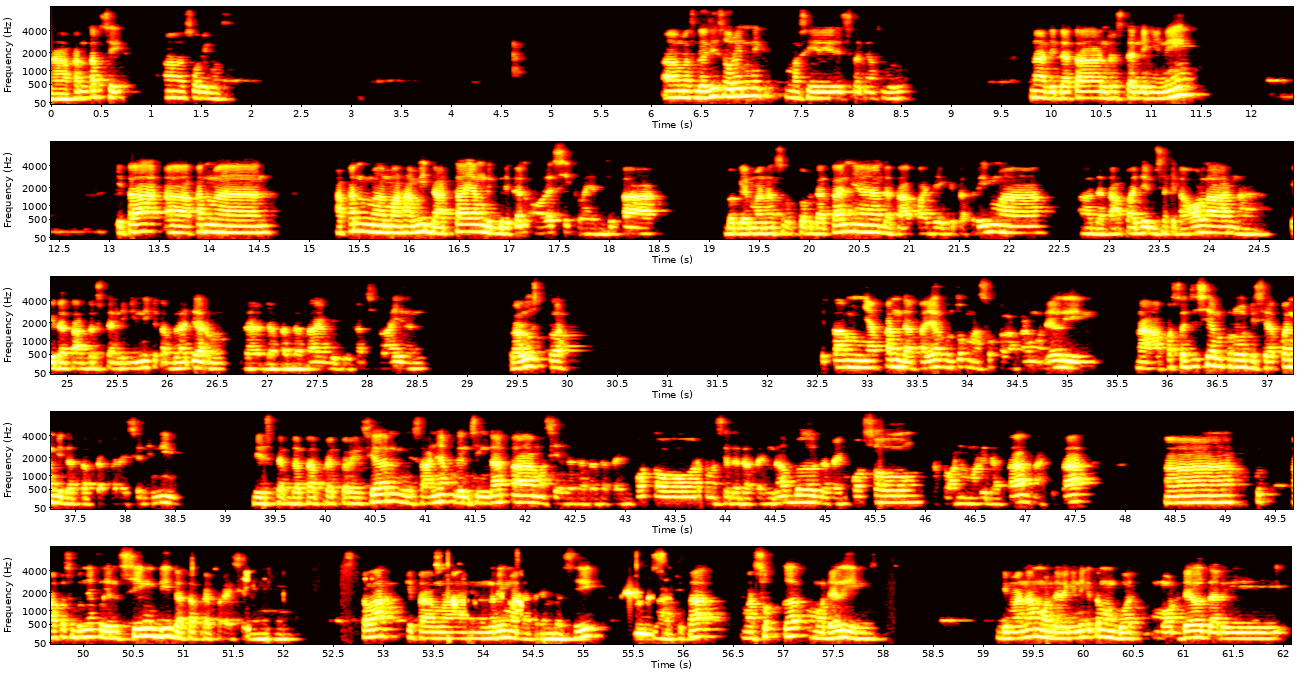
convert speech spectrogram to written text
Nah kan sih, uh, sorry mas. Uh, Mas Gazi, sore ini masih slide yang sebelumnya. Nah, di data understanding ini, kita uh, akan men, akan memahami data yang diberikan oleh si klien kita. Bagaimana struktur datanya, data apa aja yang kita terima, uh, data apa aja yang bisa kita olah. Nah, di data understanding ini kita belajar data-data yang diberikan si klien. Lalu setelah kita menyiapkan datanya untuk masuk ke langkah modeling. Nah, apa saja sih yang perlu disiapkan di data preparation ini? Di step data preparation, misalnya cleansing data, masih ada data-data yang kotor, masih ada data yang double, data yang kosong, atau anomali data. Nah, kita uh, apa sebutnya cleansing di data preparation ini. Setelah kita menerima data yang bersih, nah kita masuk ke modeling. Di mana modeling ini kita membuat model dari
